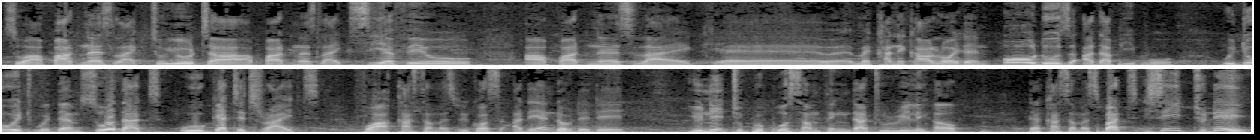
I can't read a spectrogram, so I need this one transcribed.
So, our partners like Toyota, our partners like CFAO, our partners like uh, Mechanical Lloyd, and all those other people. We do it with them so that we'll get it right for our customers. Because at the end of the day, you need to propose something that will really help the customers. But you see, today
